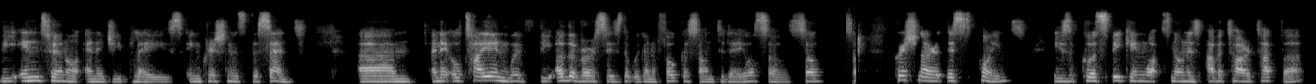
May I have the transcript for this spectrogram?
the internal energy plays in Krishna's descent. Um, and it will tie in with the other verses that we're going to focus on today also. So Krishna at this point, he's of course speaking what's known as avatar tattva,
